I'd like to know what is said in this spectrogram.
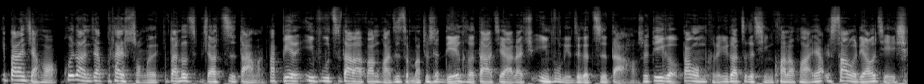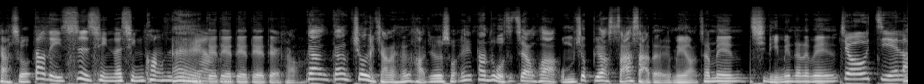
一般来讲哈，会让人家不太爽的，一般都是比较自大嘛。那别人应付自大的方法是怎么？就是联合大家来去应付你这个自大哈。所以第一个，当我们可能遇到这个情况的话，要稍微了解一下，说到底事情的情况是怎样？哎，对对对对对。刚刚 Joy 讲的很好，就是说，哎，那如果是这样的话，我们就不要傻傻的，有没有在那边心里面在那边纠结老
